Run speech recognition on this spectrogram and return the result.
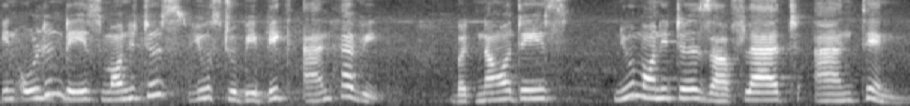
In olden days, monitors used to be big and heavy, but nowadays, new monitors are flat and thin.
